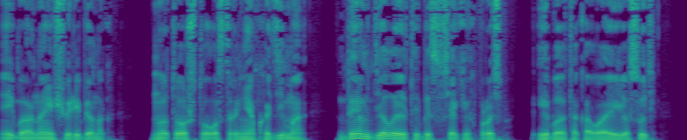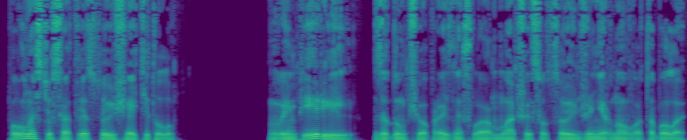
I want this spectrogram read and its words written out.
ибо она еще ребенок, но то, что остро необходимо, Дэм делает и без всяких просьб, ибо такова ее суть, полностью соответствующая титулу. «В империи», — задумчиво произнесла младший социоинженер нового Табола,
